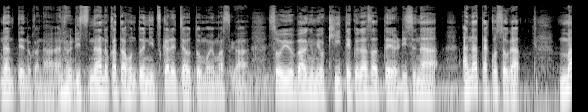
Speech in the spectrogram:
なんていうのかな、あの、リスナーの方本当に疲れちゃうと思いますが、そういう番組を聞いてくださっているリスナー、あなたこそが、マ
